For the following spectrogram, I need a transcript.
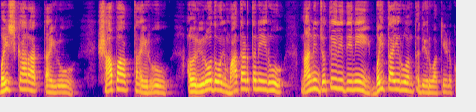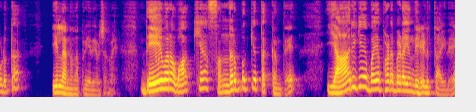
ಬಹಿಷ್ಕಾರ ಆಗ್ತಾ ಇರು, ಶಾಪ ಆಗ್ತಾ ಇರು, ಅವ್ರ ವಿರೋಧವಾಗಿ ಮಾತಾಡ್ತಾನೇ ಇರು, ನಾನು ನಿನ್ನ ಜೊತೆಯಲ್ಲಿದ್ದೀನಿ, ಬೈತಾ ಇರು ಅಂತ ದೇವ್ರ ವಾಕ್ಯ ಹೇಳಿಕೊಡುತ್ತಾ, ಇಲ್ಲ ನನ್ನ ಪ್ರಿಯ ದೇವಜನ್ವೇ ದೇವರ ವಾಕ್ಯ ಸಂದರ್ಭಕ್ಕೆ ತಕ್ಕಂತೆ ಯಾರಿಗೆ ಭಯಪಡಬೇಡ ಎಂದು ಹೇಳುತ್ತಾ ಇದೆ,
